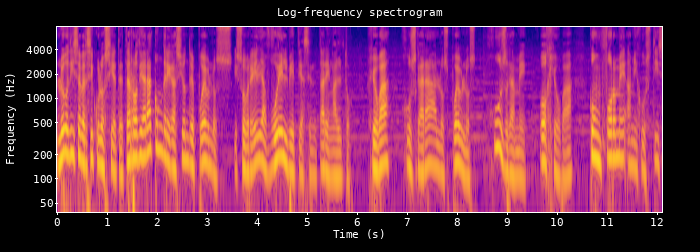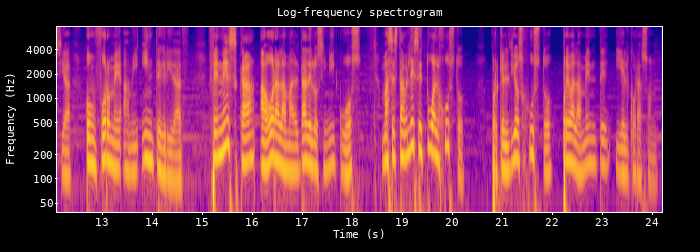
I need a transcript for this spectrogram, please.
Luego dice versículo 7, Te rodeará congregación de pueblos, y sobre ella vuélvete a sentar en alto. Jehová juzgará a los pueblos. Júzgame, oh Jehová, conforme a mi justicia, conforme a mi integridad. Fenezca ahora la maldad de los inicuos, mas establece tú al justo, porque el Dios justo prueba la mente y el corazón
